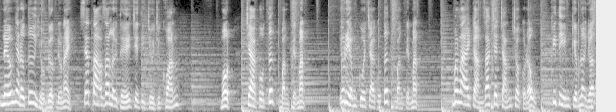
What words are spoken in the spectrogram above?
nếu nhà đầu tư hiểu được điều này sẽ tạo ra lợi thế trên thị trường chứng khoán. 1. Trả cổ tức bằng tiền mặt. Ưu điểm của trả cổ tức bằng tiền mặt mang lại cảm giác chắc chắn cho cổ đông khi tìm kiếm lợi nhuận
